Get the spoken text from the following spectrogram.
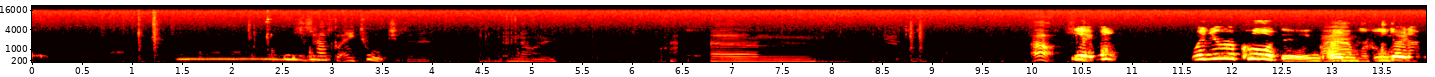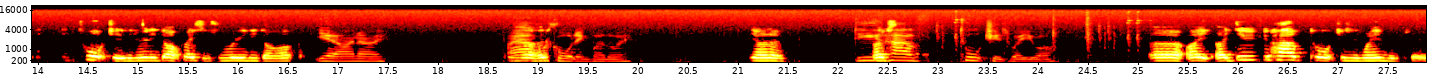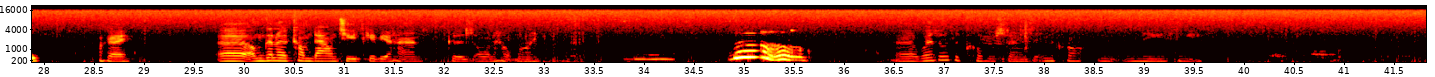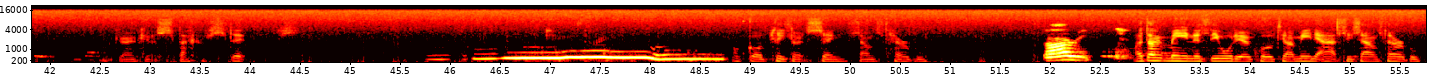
Has this house got any torches in it? No. Crap. Um. Oh. Yeah, when, when you're recording I and you don't have torches in a really dark place, it's really dark. Yeah, I know. I am recording, by the way. Yeah, I know. Do you I've- have torches where you are? Uh, I, I do have torches in my inventory. Okay. Uh, I'm gonna come down to you to give you a hand because I want to help mine. No! Uh, where's all the cobblestone? Is it in the cro- in, in the thingy? I'm going to get a stack of sticks. Oh god, please don't sing. Sounds terrible. Sorry. I don't mean as the audio quality. I mean it actually sounds terrible.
